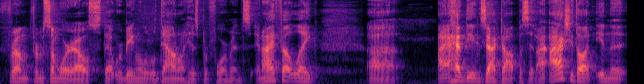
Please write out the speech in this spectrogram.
from from somewhere else that were being a little down on his performance, and I felt like uh, I had the exact opposite. I, I actually thought in the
